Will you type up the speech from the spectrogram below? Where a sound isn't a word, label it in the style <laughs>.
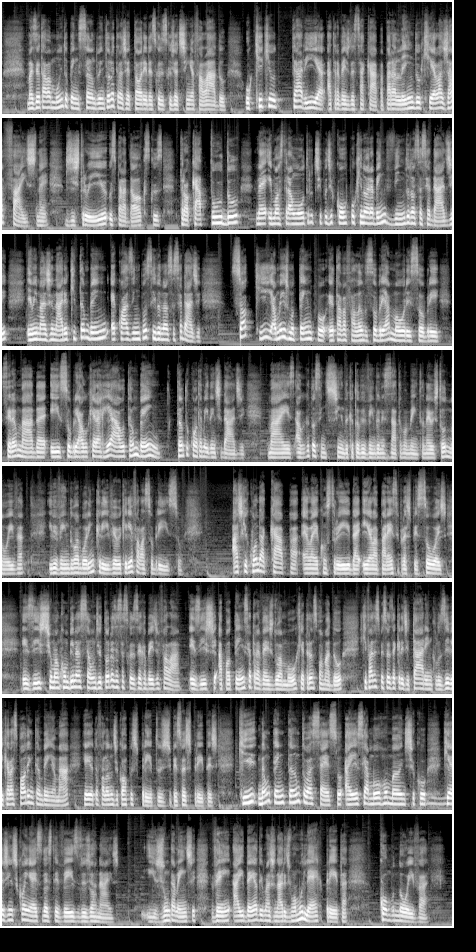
Mas eu tava muito pensando em toda a trajetória das coisas que eu já tinha falado, o que que eu traria através dessa capa, para além do que ela já faz, né? Destruir os paradoxos, trocar tudo, né? E mostrar um outro tipo de corpo que não era bem-vindo na sociedade e um imaginário que também é quase impossível na sociedade. Só que, ao mesmo tempo, eu tava falando sobre amor e sobre ser amada e sobre algo que era real também, tanto quanto a minha identidade. Mas algo que eu tô sentindo, que eu tô vivendo nesse exato momento, né? Eu estou noiva e vivendo um amor incrível. Eu queria falar sobre isso. Acho que quando a capa ela é construída e ela aparece para as pessoas, existe uma combinação de todas essas coisas que eu acabei de falar. Existe a potência através do amor, que é transformador, que faz as pessoas acreditarem, inclusive, que elas podem também amar. E aí eu tô falando de corpos pretos, de pessoas pretas, que não têm tanto acesso a esse amor romântico que a gente conhece das TVs e dos jornais. E juntamente vem a ideia do imaginário de uma mulher preta como noiva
